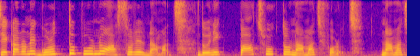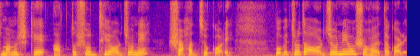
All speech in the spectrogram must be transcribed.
যে কারণে গুরুত্বপূর্ণ আসরের নামাজ, দৈনিক পাঁচ ওয়াক্ত নামাজ ফরজ। নামাজ মানুষকে আত্মশুদ্ধি অর্জনে সাহায্য করে, পবিত্রতা অর্জনেও সহায়তা করে।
